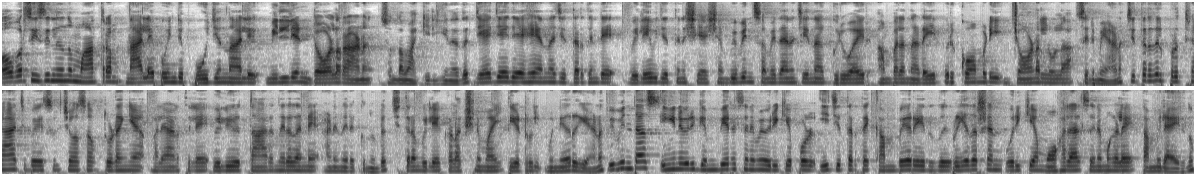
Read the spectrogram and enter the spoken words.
ഓവർസീസിൽ നിന്നും മാത്രം നാല് പോയിന്റ് പൂജ്യം നാല് മില്യൺ ഡോളറാണ് സ്വന്തമാക്കിയിരിക്കുന്നത്. ജയ ജയ ജേഹ എന്ന ചിത്രത്തിന്റെ വലിയ വിജയത്തിന് ശേഷം വിപിൻ സംവിധാനം ചെയ്യുന്ന ഗുരുവായൂർ അമ്പലനടയിൽ ഒരു കോമഡി ജോണലുള്ള സിനിമയാണ്. ചിത്രത്തിൽ പൃഥ്വിരാജ് ബേസുൽ ജോസഫ് തുടങ്ങിയ മലയാളത്തിലെ വലിയൊരു താരനിര തന്നെ അണിനിരക്കുന്നുണ്ട്. ചിത്രം വലിയ കളക്ഷനുമായി തിയേറ്ററിൽ മുന്നേറുകയാണ്. വിപിൻ ദാസ് ഇങ്ങനെ ഒരു ഗംഭീര സിനിമ ഒരുക്കിയപ്പോൾ ഈ ചിത്രത്തെ കമ്പയർ ചെയ്തത് പ്രിയദർശൻ ഒരുക്കിയ മോഹൻലാൽ സിനിമകളെ തമ്മിലായിരുന്നു.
